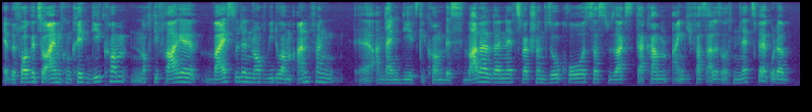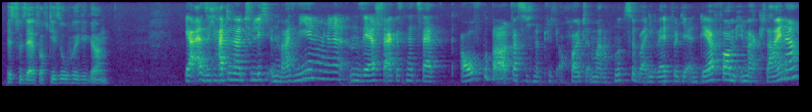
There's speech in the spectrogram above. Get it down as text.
ja, bevor wir zu einem konkreten Deal kommen, noch die Frage, weißt du denn noch, wie du am Anfang äh, an deine Deals gekommen bist? War da dein Netzwerk schon so groß, dass du sagst, da kam eigentlich fast alles aus dem Netzwerk oder bist du selbst auf die Suche gegangen? Ja, also ich hatte natürlich in Brasilien ein sehr starkes Netzwerk aufgebaut, was ich natürlich auch heute immer noch nutze, weil die Welt wird ja in der Form immer kleiner.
